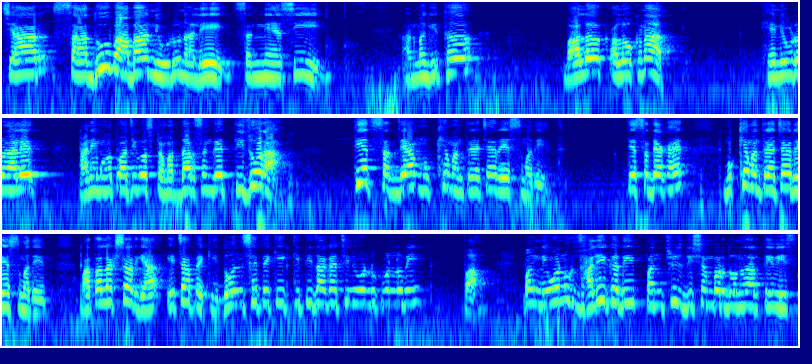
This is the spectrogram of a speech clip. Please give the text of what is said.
चार साधू बाबा निवडून आले संन्यासी. आणि मग इथं बालक अलोकनाथ हे निवडून आलेत. आणि महत्वाची गोष्ट मतदारसंघ तिजोरा तेच सध्या मुख्यमंत्र्याच्या रेसमध्ये आहेत. ते सध्या काय आहेत? मुख्यमंत्र्याच्या रेसमध्ये आहेत. आता लक्षात घ्या याच्यापैकी दोनशे पैकी किती जागाची निवडणूक म्हणलो मी? पहा. मग निवडणूक झाली कधी? पंचवीस डिसेंबर दोन हजार तेवीस.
